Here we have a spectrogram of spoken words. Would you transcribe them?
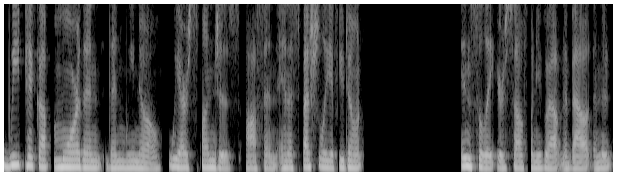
We pick up more than than we know. We are sponges often, and especially if you don't insulate yourself when you go out and about. And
